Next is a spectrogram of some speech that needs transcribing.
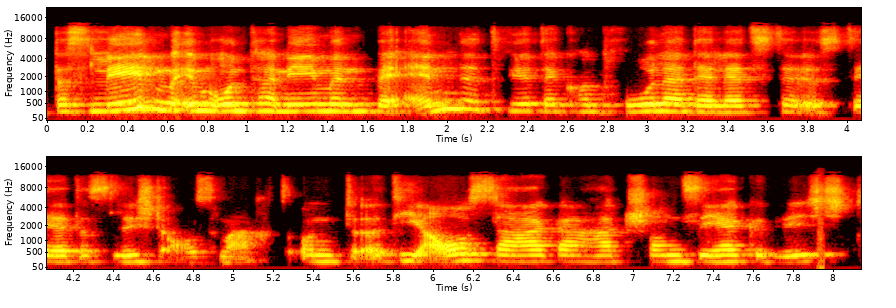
das Leben im Unternehmen beendet wird, der Controller der Letzte ist, der das Licht ausmacht. Und äh, die Aussage hat schon sehr Gewicht.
